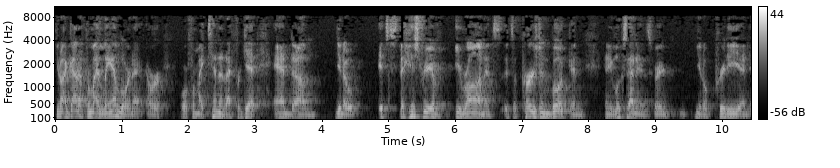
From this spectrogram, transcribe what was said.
you know, I got it from my landlord or, or for my tenant, I forget. And, um, you know, it's the history of Iran. It's, it's a Persian book and, and he looks at it and it's very, you know, pretty and,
